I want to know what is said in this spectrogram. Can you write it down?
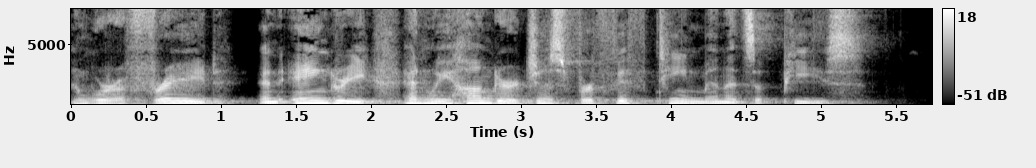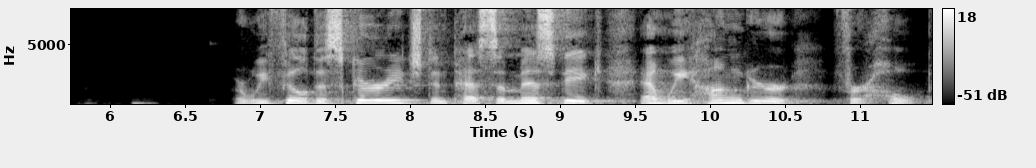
And we're afraid and angry, and we hunger just for 15 minutes of peace. Or we feel discouraged and pessimistic, and we hunger for hope.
